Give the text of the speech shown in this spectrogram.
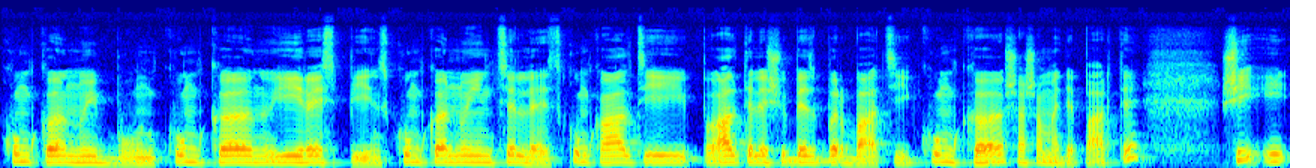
Cum că nu-i bun, cum că nu-i respins, cum că nu-i înțeles, cum că alții, altele și iubesc bărbații, cum că și așa mai departe. Și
